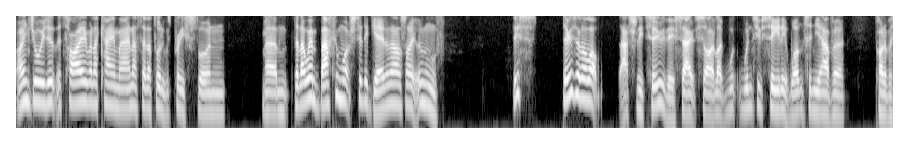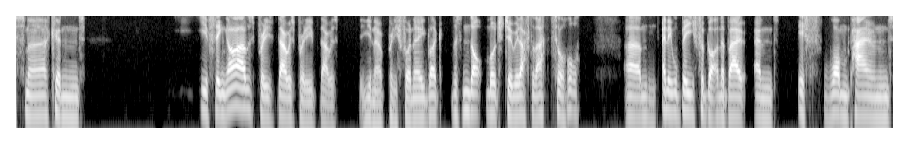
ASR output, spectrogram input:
I enjoyed it at the time when I came out. And I said I thought it was pretty fun. Um, then I went back and watched it again, and I was like, "Ooh, this there isn't a lot actually to this outside. Like w- once you've seen it once and you have a kind of a smirk and you think, oh, that was pretty, that was pretty, that was you know pretty funny. Like there's not much to it after that at all, um, and it will be forgotten about. And if one pound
